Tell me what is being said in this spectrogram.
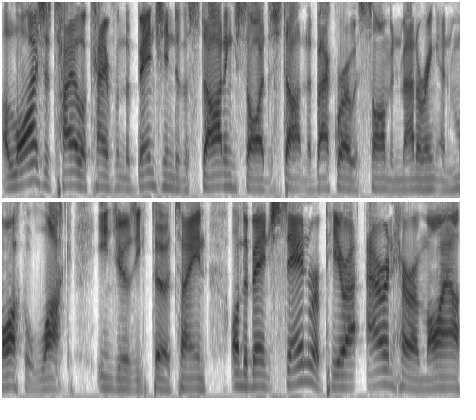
Elijah Taylor came from the bench into the starting side to start in the back row with Simon Mannering and Michael Luck in jersey 13. On the bench, Sam Rapira, Aaron Heremaia,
